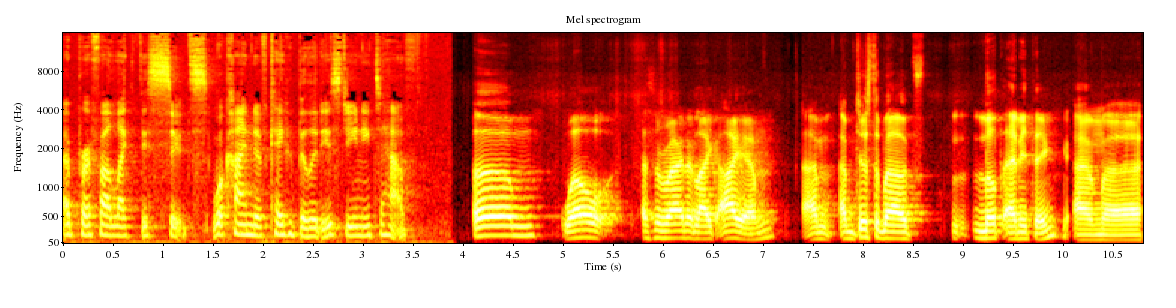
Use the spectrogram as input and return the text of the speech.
a profile like this suits? What kind of capabilities do you need to have? Um, well, as a rider like I am, I'm I'm just about not anything. I'm uh,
